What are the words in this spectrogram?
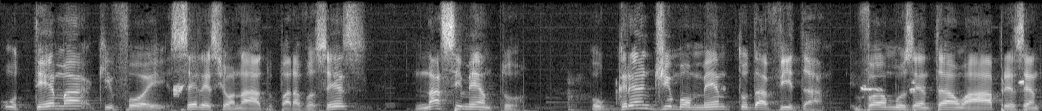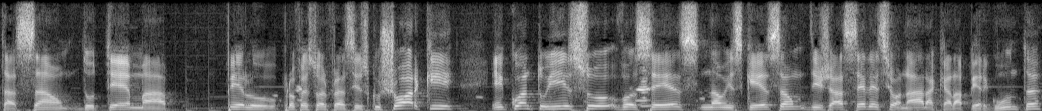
o tema que foi selecionado para vocês, nascimento, o grande momento da vida. Vamos então à apresentação do tema pelo professor Francisco Schork. Enquanto isso, vocês não esqueçam de já selecionar aquela pergunta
